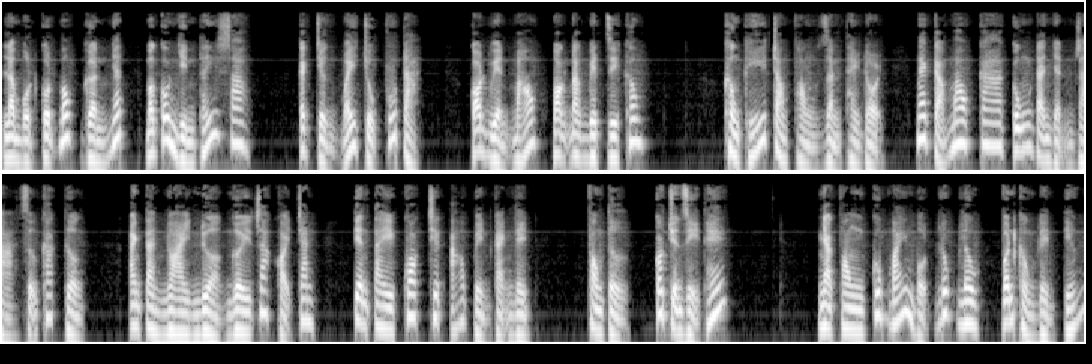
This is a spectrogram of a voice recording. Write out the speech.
là một cột mốc gần nhất mà cô nhìn thấy sao? Cách chừng mấy chục phút à? Có biển báo hoặc đặc biệt gì không? Không khí trong phòng dần thay đổi, ngay cả Mao Ca cũng đã nhận ra sự khác thường. Anh ta nhoài nửa người ra khỏi chăn, tiện tay khoác chiếc áo bên cạnh lên. Phòng tử, có chuyện gì thế? Nhạc phòng cúp máy một lúc lâu vẫn không lên tiếng.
